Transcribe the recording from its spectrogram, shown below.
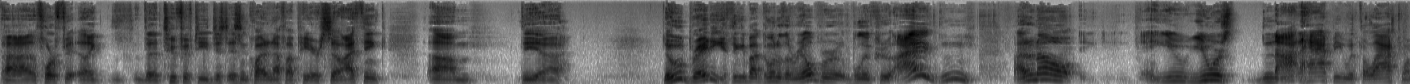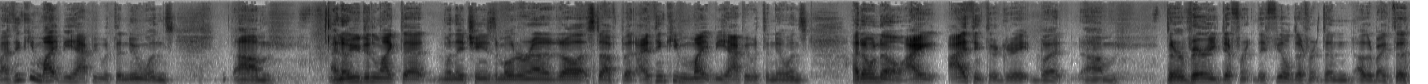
uh, 450 like the 250 just isn't quite enough up here. So I think um, the uh, ooh Brady, you think about going to the real Blue Crew? I mm, I don't know. You you were not happy with the last one. I think you might be happy with the new ones. Um, I know you didn't like that when they changed the motor around and all that stuff, but I think you might be happy with the new ones. I don't know. I I think they're great, but um, they're very different. They feel different than other bikes. The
